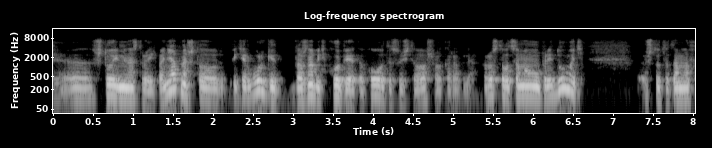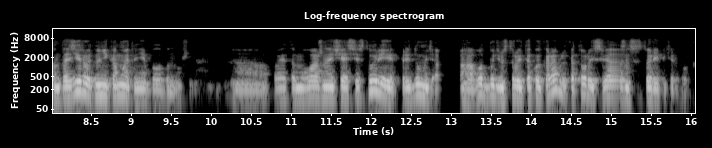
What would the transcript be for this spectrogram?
э, что именно строить. Понятно, что в Петербурге должна быть копия какого-то существовавшего корабля. Просто вот самому придумать, что-то там нафантазировать, ну, никому это не было бы нужно. А, поэтому важная часть истории придумать, ага, вот будем строить такой корабль, который связан с историей Петербурга.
